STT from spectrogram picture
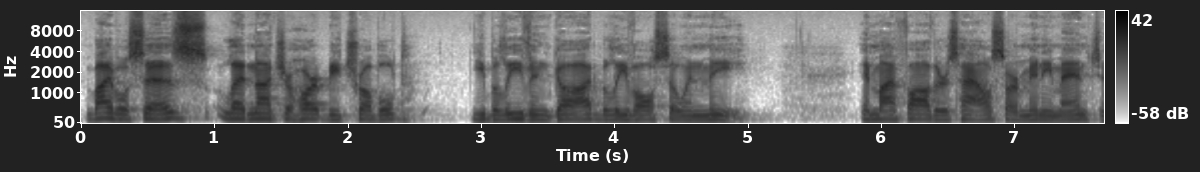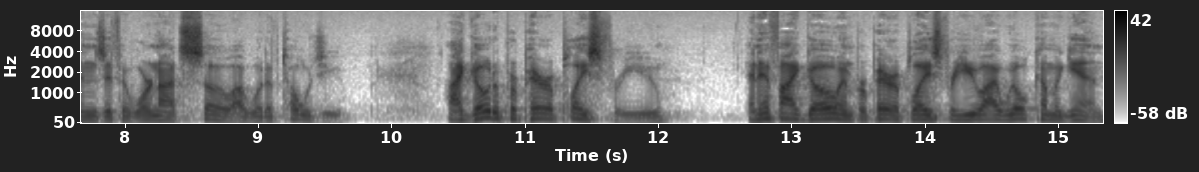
The Bible says, Let not your heart be troubled. You believe in God, believe also in me. In my Father's house are many mansions. If it were not so, I would have told you. I go to prepare a place for you. And if I go and prepare a place for you, I will come again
